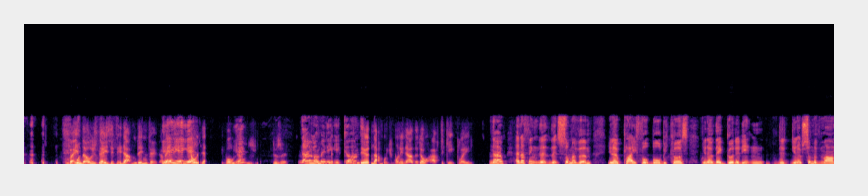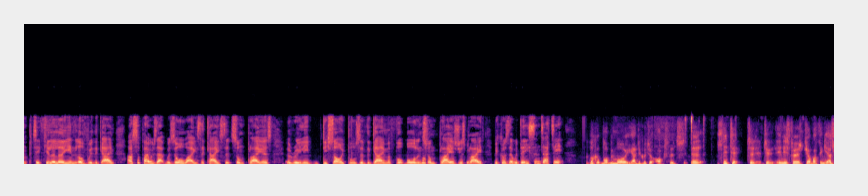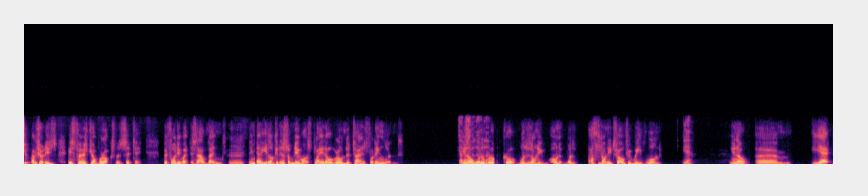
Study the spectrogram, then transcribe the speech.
But in those days, it did happen, didn't it? Yeah, yeah, yeah. nowadays, It won't Yeah. happen, does it? No, You know, I mean it, it can't. They earn that much money now. They don't have to keep playing. No, and I think that, that some of them, you know, play football because you know they're good at it, and the, you know some of them aren't particularly in love with the game. I suppose that was always the case that some players are really disciples of the game of football, and some players just played because they were decent at it. Look at Bobby Moore. He had to go to Oxford uh, City to, to in his first job. I think. I'm sure his his first job were Oxford City before he went to Southend. Mm, You know, you're looking at somebody what's played over 100 times for England. You know, won a. World Cup. One is only, only one, that's the only trophy we've won. Yeah. You know, um, yet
